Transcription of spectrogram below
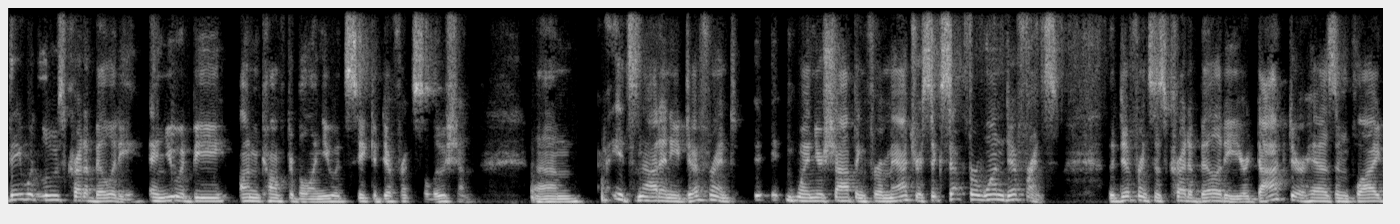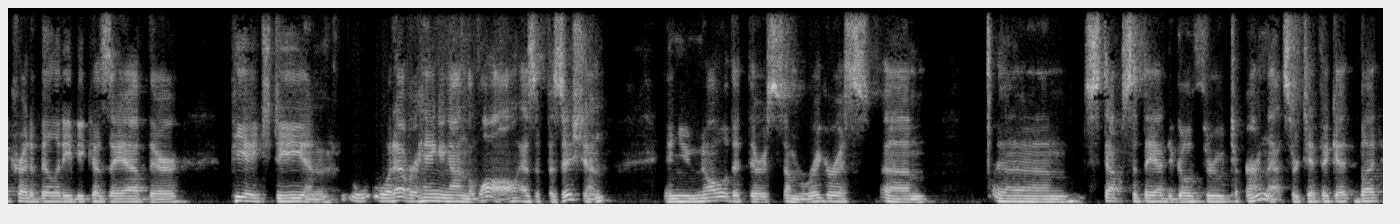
they would lose credibility, and you would be uncomfortable, and you would seek a different solution. Um, it's not any different when you're shopping for a mattress, except for one difference. The difference is credibility. Your doctor has implied credibility because they have their PhD and whatever hanging on the wall as a physician, and you know that there's some rigorous um, um, steps that they had to go through to earn that certificate, but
